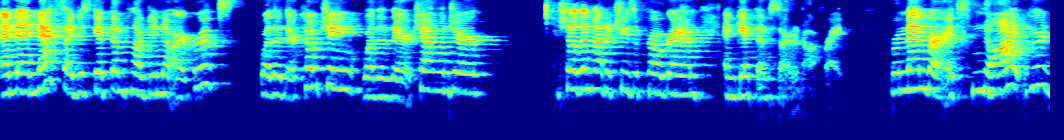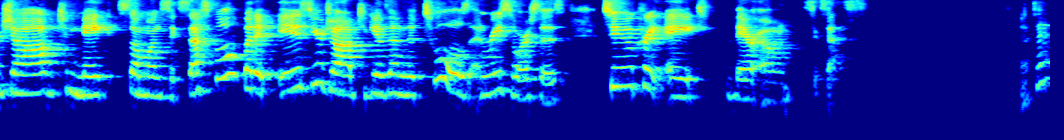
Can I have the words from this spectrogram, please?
And then next, I just get them plugged into our groups whether they're coaching, whether they're a challenger, show them how to choose a program and get them started off right. Remember, it's not your job to make someone successful, but it is your job to give them the tools and resources to create their own success. That's it.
